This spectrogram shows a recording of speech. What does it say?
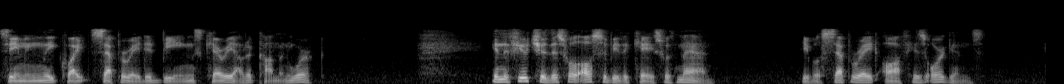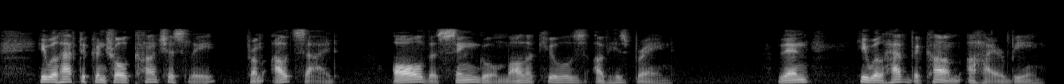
Seemingly quite separated beings carry out a common work. In the future, this will also be the case with man. He will separate off his organs. He will have to control consciously, from outside, all the single molecules of his brain. Then he will have become a higher being.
